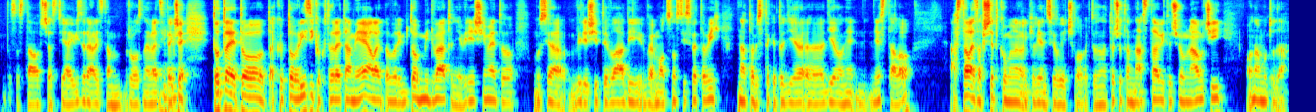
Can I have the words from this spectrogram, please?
To sa stalo v časti aj v Izraeli, tam rôzne veci. Mm. Takže toto je to, ako to riziko, ktoré tam je, ale hovorím, to my dva to nevyriešime, to musia vyriešiť tie vlády v mocnosti svetových na to, aby sa takéto dielo ne, nestalo a stále za všetko umelou inteligenciou je človek. To znamená, to, čo tam nastaví, to, čo mu naučí, ona mu to dá.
